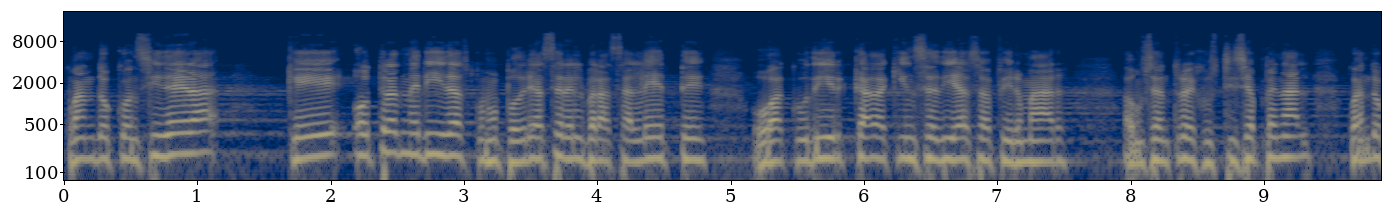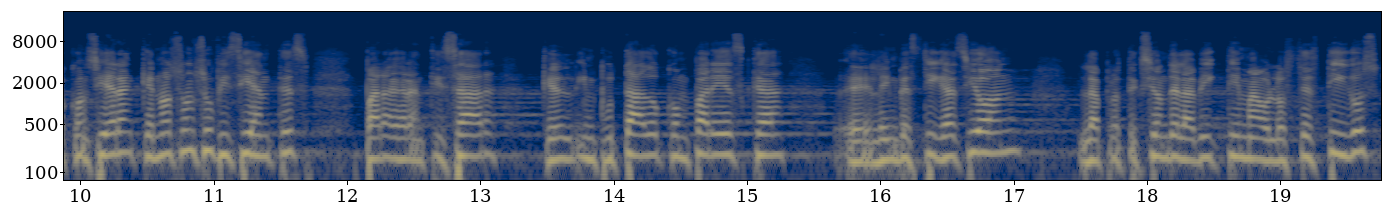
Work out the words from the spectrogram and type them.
cuando considera que otras medidas, como podría ser el brazalete o acudir cada 15 días a firmar a un centro de justicia penal, cuando consideran que no son suficientes para garantizar que el imputado comparezca, eh, la investigación, la protección de la víctima o los testigos,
